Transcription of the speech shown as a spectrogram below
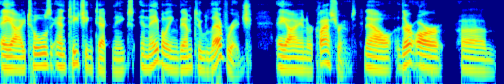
AI tools and teaching techniques, enabling them to leverage AI in their classrooms. Now, there are um,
